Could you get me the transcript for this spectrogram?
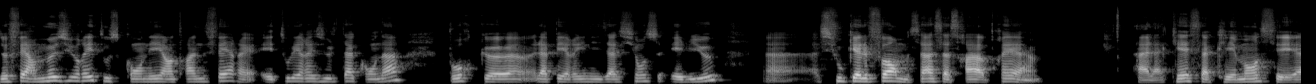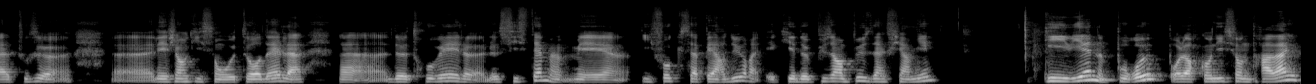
de faire mesurer tout ce qu'on est en train de faire et, et tous les résultats qu'on a pour que la pérennisation ait lieu. sous quelle forme, ça, ça sera après à la caisse, à Clémence et à tous euh, euh, les gens qui sont autour d'elle euh, de trouver le, le système. Mais il faut que ça perdure et qu'il y ait de plus en plus d'infirmiers qui y viennent pour eux, pour leurs conditions de travail,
